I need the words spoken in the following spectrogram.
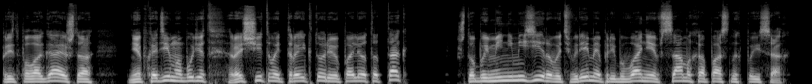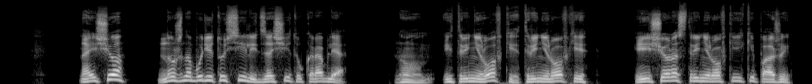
предполагаю, что необходимо будет рассчитывать траекторию полета так, чтобы минимизировать время пребывания в самых опасных поясах. А еще нужно будет усилить защиту корабля. Ну, и тренировки, тренировки, и еще раз тренировки экипажей.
